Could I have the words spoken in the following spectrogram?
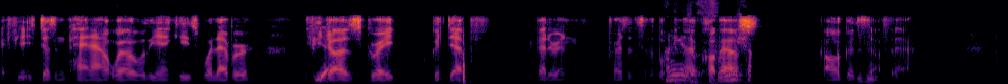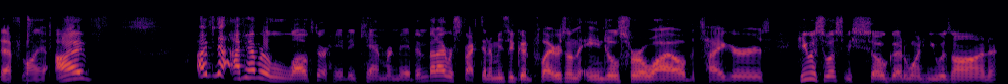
If it doesn't pan out well with the Yankees, whatever. If he Yeah. does, great, good depth, veteran presence in the, Honey in the clubhouse. All good Mhm. stuff there. definitely. I've. I've, ne- I've never loved or hated Cameron Maybin, but I respected him. He's a good player. He was on the Angels for a while, the Tigers. He was supposed to be so good when he was on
